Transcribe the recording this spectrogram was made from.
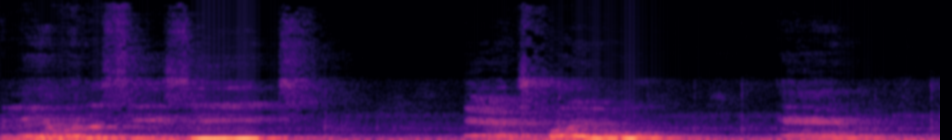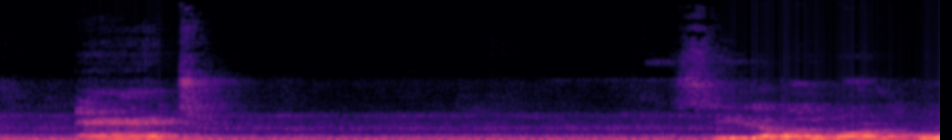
એટલે અહીંયા મને C6 H5 N, H, C double bond O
